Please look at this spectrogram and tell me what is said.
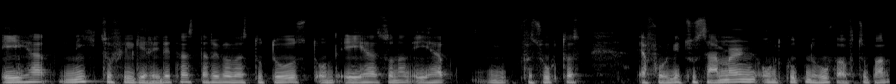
eher nicht so viel geredet hast darüber, was du tust und eher, sondern eher hm, versucht hast, Erfolge zu sammeln und guten Ruf aufzubauen.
